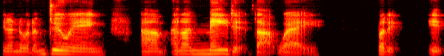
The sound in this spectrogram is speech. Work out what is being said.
you know, I know what I'm doing. Um, and I made it that way. But it, it,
